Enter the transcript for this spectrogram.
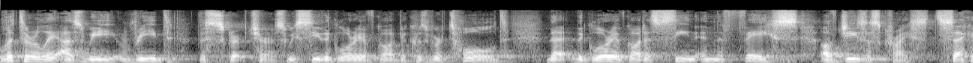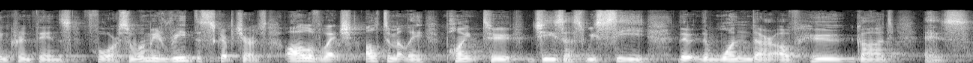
literally, as we read the scriptures, we see the glory of God because we're told that the glory of God is seen in the face of Jesus Christ. 2 Corinthians 4. So when we read the scriptures, all of which ultimately point to Jesus, we see the, the wonder of who God is.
